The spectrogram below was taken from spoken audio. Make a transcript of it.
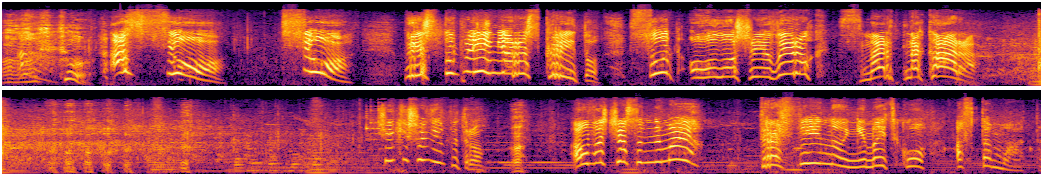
А що? А все! Все! Преступлення розкрито! Суд оголошує вирок смертна кара. Чуєте, що, дід Петро? А? а у вас часом немає трофейного німецького автомата?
